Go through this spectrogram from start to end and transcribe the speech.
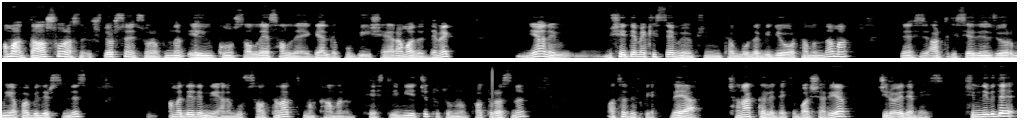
Ama daha sonrasında 3-4 sene sonra bunlar elini konu sallaya sallaya geldi. Bu bir işe yaramadı demek. Yani bir şey demek istemiyorum şimdi tabi burada video ortamında ama yani siz artık istediğiniz yorumu yapabilirsiniz. Ama dedim ki yani bu saltanat makamının teslimiyetçi tutumunun faturasını Atatürk'e veya Çanakkale'deki başarıya ciro edemeyiz. Şimdi bir de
